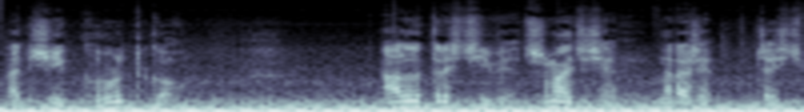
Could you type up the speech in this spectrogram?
Na dzisiaj krótko, ale treściwie. Trzymajcie się. Na razie. Cześć.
